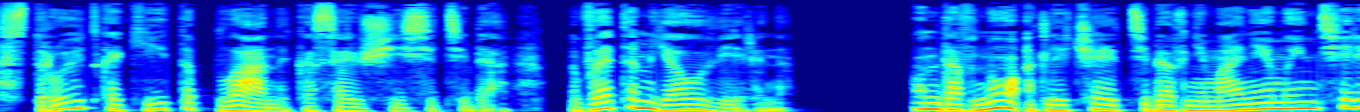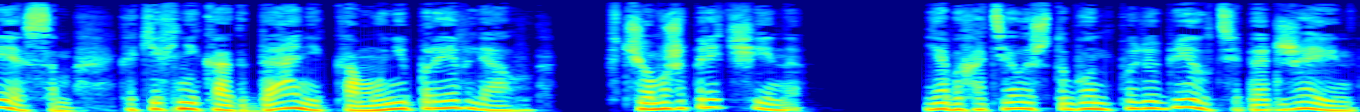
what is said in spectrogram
строит какие-то планы, касающиеся тебя. В этом я уверена. Он давно отличает тебя вниманием и интересом, каких никогда никому не проявлял. В чем же причина? Я бы хотела, чтобы он полюбил тебя, Джейн.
